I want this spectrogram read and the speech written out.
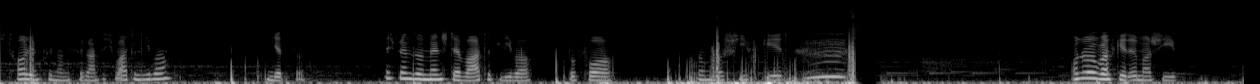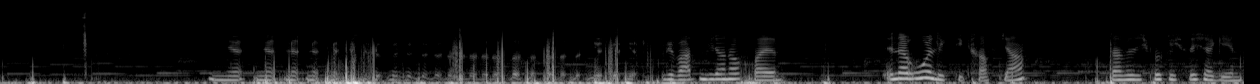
Ich traue dem Film noch nicht so ganz. Ich warte lieber. Jetzt. Ich bin so ein Mensch, der wartet lieber, bevor irgendwas schief geht. Und irgendwas geht immer schief. Wir warten wieder noch, weil in der Ruhe liegt die Kraft, ja? Da will ich wirklich sicher gehen.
